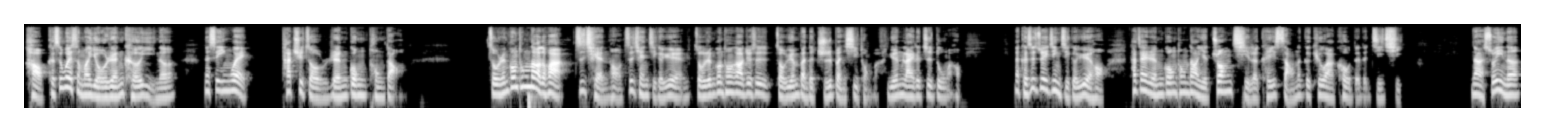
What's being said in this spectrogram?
好，可是为什么有人可以呢？那是因为他去走人工通道。走人工通道的话，之前哦，之前几个月走人工通道就是走原本的纸本系统嘛，原来的制度嘛。哦那可是最近几个月哈。他在人工通道也装起了可以扫那个 QR code 的机器，那所以呢，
